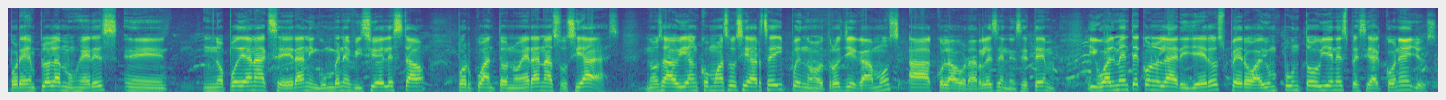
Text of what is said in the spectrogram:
por ejemplo las mujeres eh, no podían acceder a ningún beneficio del Estado por cuanto no eran asociadas, no sabían cómo asociarse y pues nosotros llegamos a colaborarles en ese tema. Igualmente con los ladrilleros, pero hay un punto bien especial con ellos.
